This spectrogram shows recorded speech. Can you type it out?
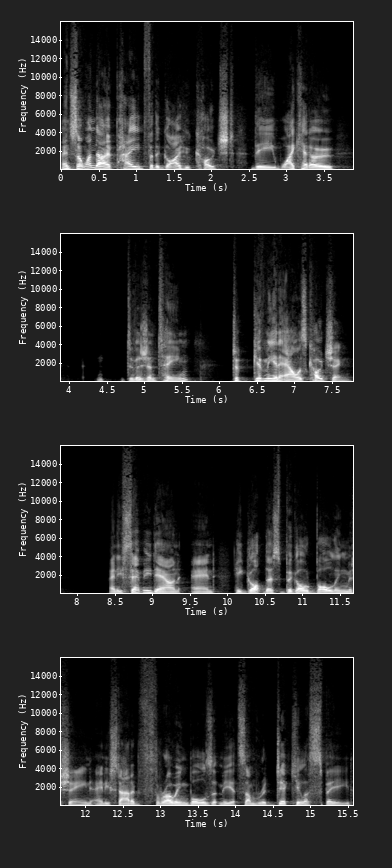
And so one day I paid for the guy who coached the Waikato division team to give me an hour's coaching. And he sat me down and he got this big old bowling machine and he started throwing balls at me at some ridiculous speed.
